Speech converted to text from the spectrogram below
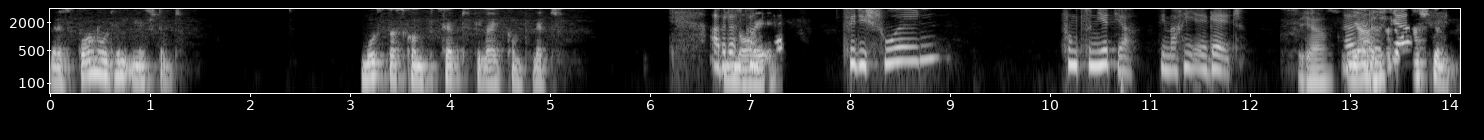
wenn es vorne und hinten nicht stimmt, muss das Konzept vielleicht komplett Aber das neu. Konzept für die Schulen funktioniert ja. Sie machen ihr Geld. Ja, ja, ja das, das, ja, das stimmt.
